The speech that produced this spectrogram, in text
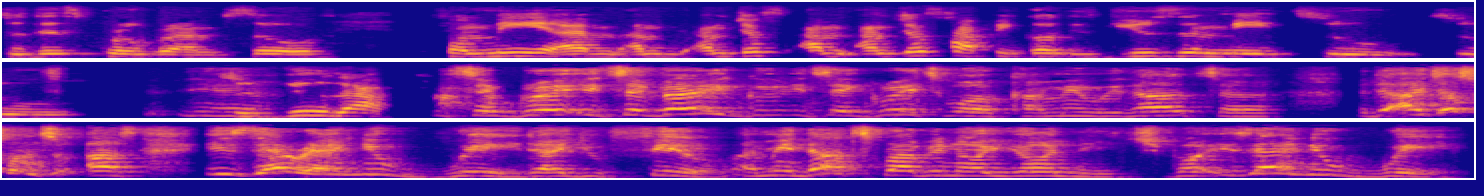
to this program. So for me, I'm I'm I'm just I'm I'm just happy God is using me to to yeah. to do that. It's a great, it's a very good, it's a great work. I mean, without, uh, I just want to ask, is there any way that you feel? I mean, that's probably not your niche, but is there any way?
